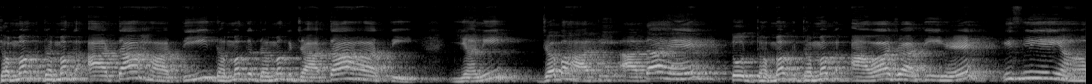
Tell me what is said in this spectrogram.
धमक धमक आता हाथी, धमक धमक जाता हाथी, यानी जब हाथी आता है तो धमक धमक आवाज़ आती है। इसलिए यहाँ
